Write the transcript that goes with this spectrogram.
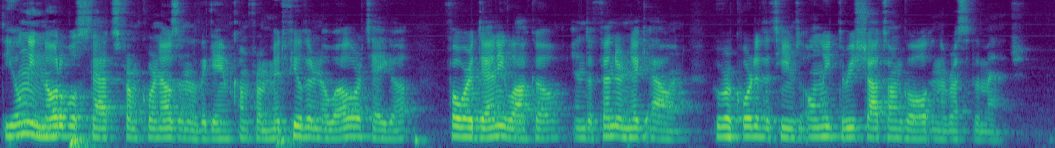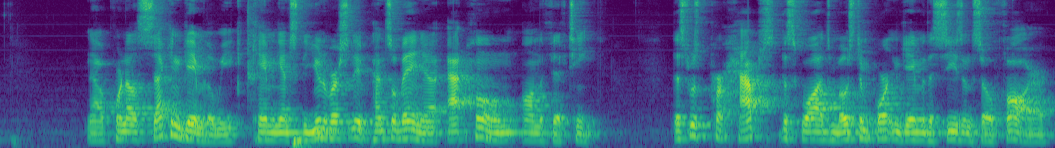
The only notable stats from Cornell's end of the game come from midfielder Noel Ortega, forward Danny Lacco, and defender Nick Allen, who recorded the team's only three shots on goal in the rest of the match. Now, Cornell's second game of the week came against the University of Pennsylvania at home on the 15th. This was perhaps the squad's most important game of the season so far,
